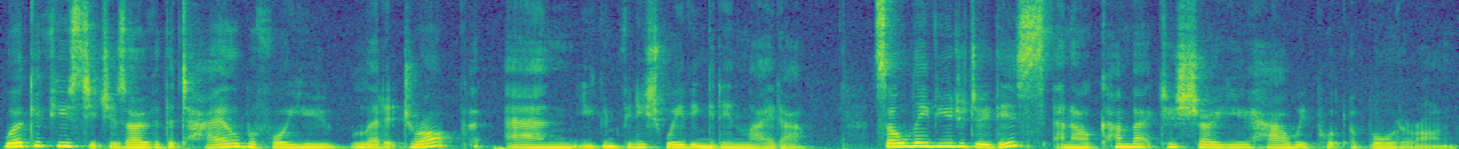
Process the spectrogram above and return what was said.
Work a few stitches over the tail before you let it drop and you can finish weaving it in later. So I'll leave you to do this and I'll come back to show you how we put a border on.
